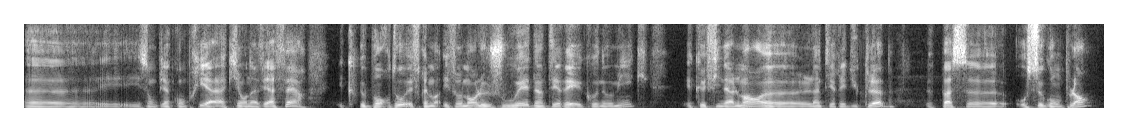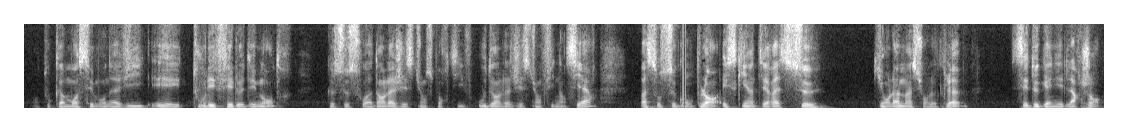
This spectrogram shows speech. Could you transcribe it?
ils ont bien compris à, qui on avait affaire et que Bordeaux est vraiment, est vraiment le jouet d'intérêt économique et que finalement euh, l'intérêt du club passe euh, au second plan. En tout cas, moi, c'est mon avis et tous les faits le démontrent, que ce soit dans la gestion sportive ou dans la gestion financière, passe au second plan. Et ce qui intéresse ceux qui ont la main sur le club, c'est de gagner de l'argent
